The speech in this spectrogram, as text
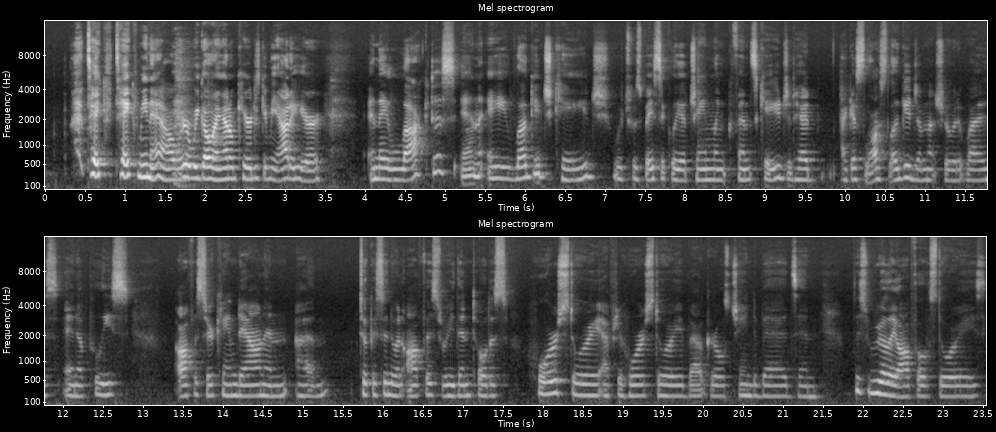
take take me now. Where are we going? I don't care. Just get me out of here. And they locked us in a luggage cage, which was basically a chain link fence cage. It had, I guess, lost luggage. I'm not sure what it was. And a police officer came down and um, took us into an office where he then told us horror story after horror story about girls chained to beds and just really awful stories.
